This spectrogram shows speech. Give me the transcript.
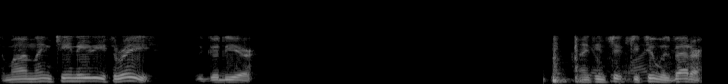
Come on, 1983. It's a good year. 1962 was better.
